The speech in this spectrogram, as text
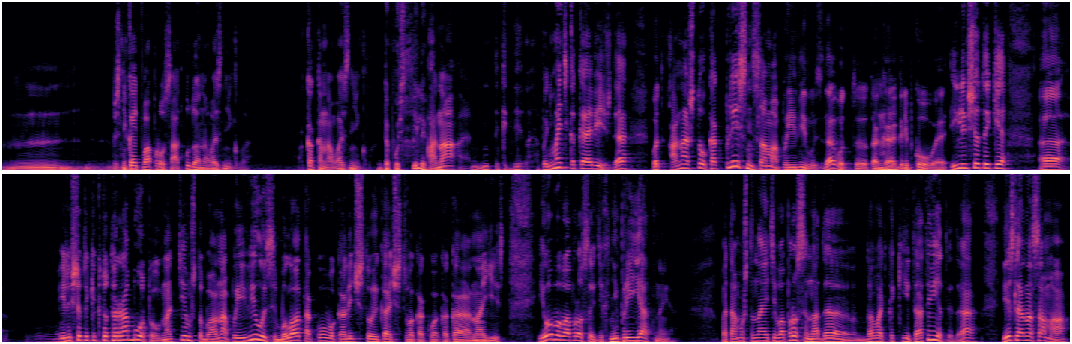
Возникает вопрос, а откуда она возникла? Как она возникла? Допустили? Она, понимаете, какая вещь, да? Вот она что, как плесень сама появилась, да, вот э, такая грибковая, или все-таки или все-таки кто-то работал над тем, чтобы она появилась и была такого количества и качества, какой- какая она есть. И оба вопроса этих неприятные. Потому что на эти вопросы надо давать какие-то ответы, да. Если она сама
